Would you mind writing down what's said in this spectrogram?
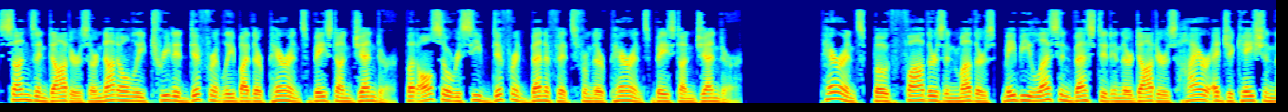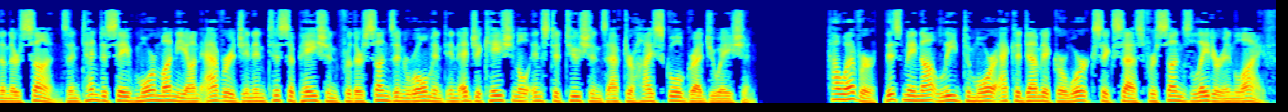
Sons and daughters are not only treated differently by their parents based on gender, but also receive different benefits from their parents based on gender. Parents, both fathers and mothers, may be less invested in their daughters' higher education than their sons and tend to save more money on average in anticipation for their sons' enrollment in educational institutions after high school graduation. However, this may not lead to more academic or work success for sons later in life.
